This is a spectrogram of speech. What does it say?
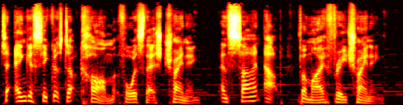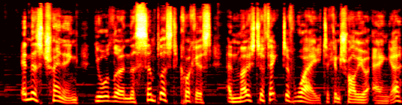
to angersecrets.com forward slash training and sign up for my free training. In this training, you will learn the simplest, quickest, and most effective way to control your anger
